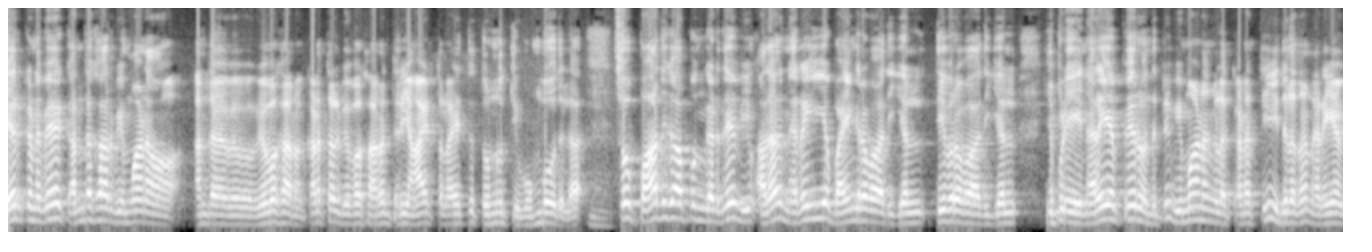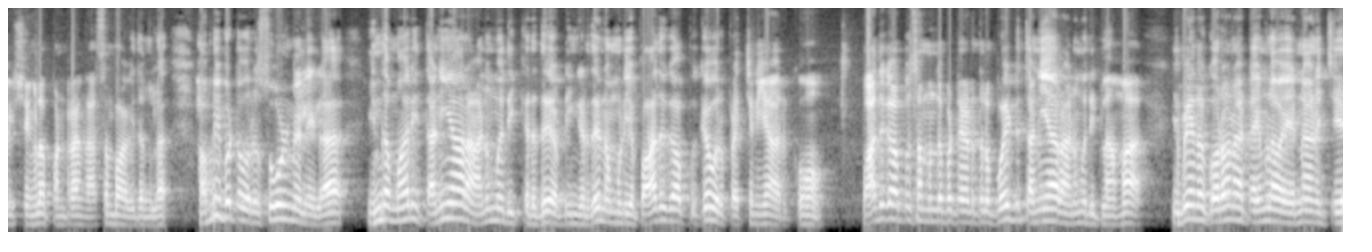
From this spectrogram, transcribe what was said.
ஏற்கனவே கந்தகார் விமானம் அந்த விவகாரம் கடத்தல் விவகாரம் தெரியும் ஆயிரத்தி தொள்ளாயிரத்தி தொண்ணூத்தி ஒன்பதுல ஸோ பாதுகாப்புங்கிறதே வி- அதாவது நிறைய பயங்கரவாதிகள் தீவிரவாதிகள் இப்படி நிறைய பேர் வந்துட்டு விமானங்களை கடத்தி இதுல தான் நிறைய விஷயங்களை பண்றாங்க அசம்பாவிதங்களை. அப்படிப்பட்ட ஒரு சூழ்நிலையில இந்த மாதிரி தனியாரை அனுமதிக்கிறது அப்படிங்கிறது நம்முடைய பாதுகாப்புக்கே ஒரு பிரச்சனையா இருக்கும். பாதுகாப்பு சம்பந்தப்பட்ட இடத்துல போயிட்டு தனியார் அனுமதிக்கலாமா? இப்போ இந்த கொரோனா டைமில் என்ன ஆனிச்சு?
